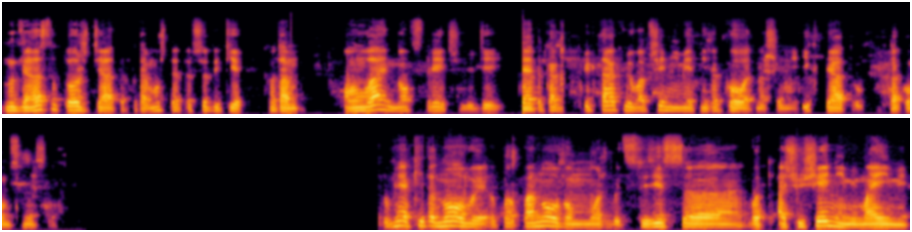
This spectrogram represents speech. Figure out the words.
ну, для нас это тоже театр, потому что это все-таки, ну, там, онлайн, но встречи людей. Это как к спектаклю вообще не имеет никакого отношения, и к театру в таком смысле. У меня какие-то новые, по-новому, может быть, в связи с э, вот ощущениями моими,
